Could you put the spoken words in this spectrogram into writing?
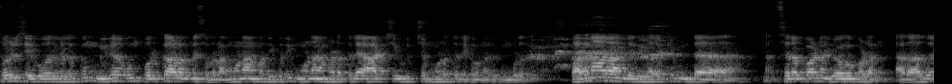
தொழில் செய்பவர்களுக்கும் மிகவும் பொற்காலம்னு சொல்லலாம். மூணாம் அதிபதி மூணாம் இடத்துல ஆட்சி உச்ச மூலத்திரிகோணம் இருக்கும் பொழுது. பதினாறாம் தேதி வரைக்கும் இந்த சிறப்பான யோக பலன் அதாவது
